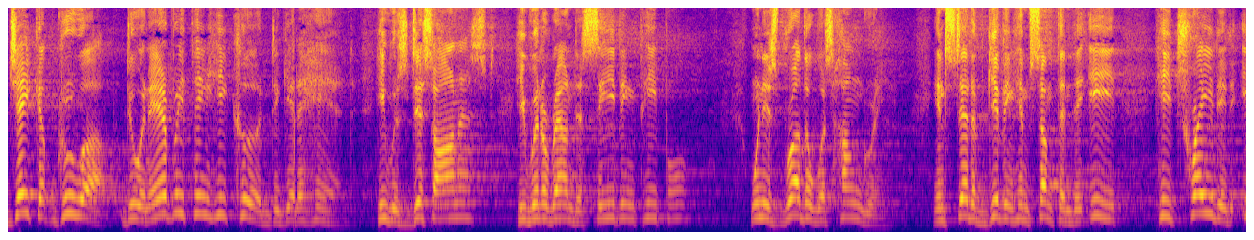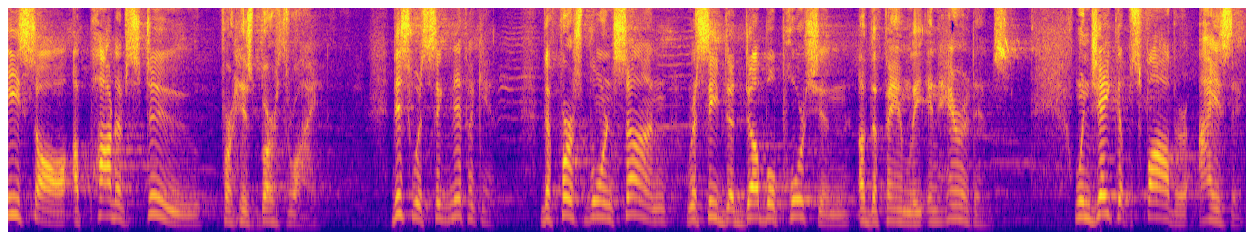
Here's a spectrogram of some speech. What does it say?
Jacob grew up doing everything he could to get ahead. He was dishonest. He went around deceiving people. When his brother was hungry, instead of giving him something to eat, he traded Esau a pot of stew for his birthright. This was significant. The firstborn son received a double portion of the family inheritance. When Jacob's father, Isaac,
